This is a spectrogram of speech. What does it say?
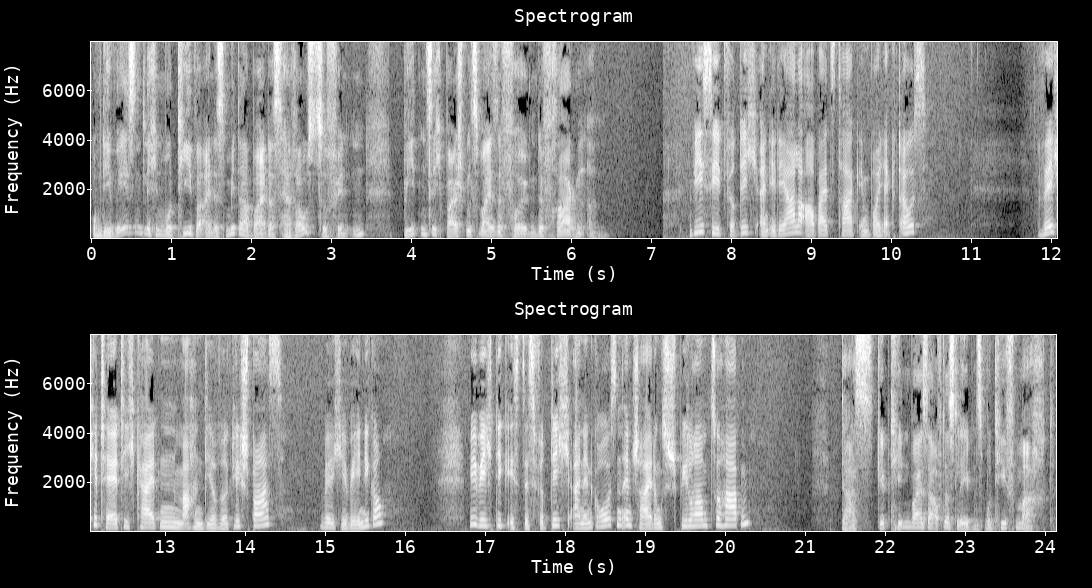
Um die wesentlichen Motive eines Mitarbeiters herauszufinden, bieten sich beispielsweise folgende Fragen an. Wie sieht für dich ein idealer Arbeitstag im Projekt aus? Welche Tätigkeiten machen dir wirklich Spaß? Welche weniger? Wie wichtig ist es für dich, einen großen Entscheidungsspielraum zu haben? Das gibt Hinweise auf das Lebensmotiv Macht.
